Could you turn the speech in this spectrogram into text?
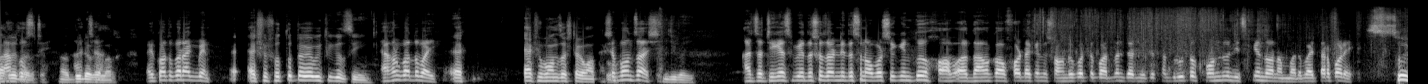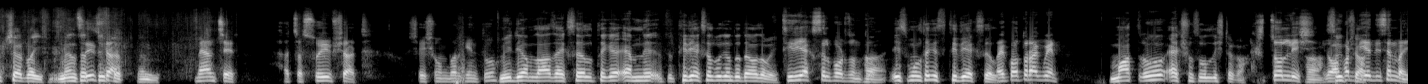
লাকোস্ট। দুইটা। কালার ভাই কত করে রাখবেন? একশো সত্তর টাকা বিক্রি করছি। এখন কত ভাই? এক একশো পঞ্চাশ টাকা মাত্র। একশো পঞ্চাশ? জি ভাই। আচ্ছা ঠিক আছে প্রিয় দর্শক যারা নিতেছেন অবশ্যই কিন্তু দামাকা অফারটা কিন্তু সংগ্রহ করতে পারবেন। যারা দ্রুত ফোন দিন স্ক্রিন দেওয়া নাম্বার। ভাই তারপরে? সুইফট শার্ট ভাই Swift সুইফট? শার্ট আচ্ছা সুইফট শার্ট সেই সুন্দর কিন্তু। মিডিয়াম লার্জ এক্সেল থেকে এমনি থ্রি এক্সেল পর্যন্ত দেওয়া যাবে। থ্রি এক্সেল পর্যন্ত। হ্যাঁ স্মল থেকে থ্রি এক্সেল ভাই কত রাখবেন? মাত্র একশো চল্লিশ টাকা। চল্লিশ? হ্যাঁ, অফার Swift দিয়ে দিচ্ছেন ভাই?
